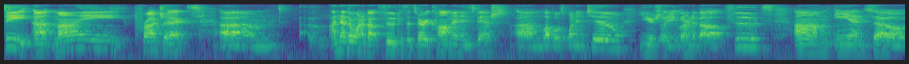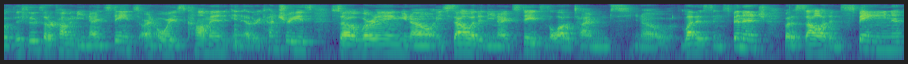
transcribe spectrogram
See, uh, my project, um, another one about food because it's very common in Spanish um, levels one and two. You usually learn about foods. Um, and so the foods that are common in the United States aren't always common in other countries. So learning, you know, a salad in the United States is a lot of times, you know, lettuce and spinach, but a salad in Spain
